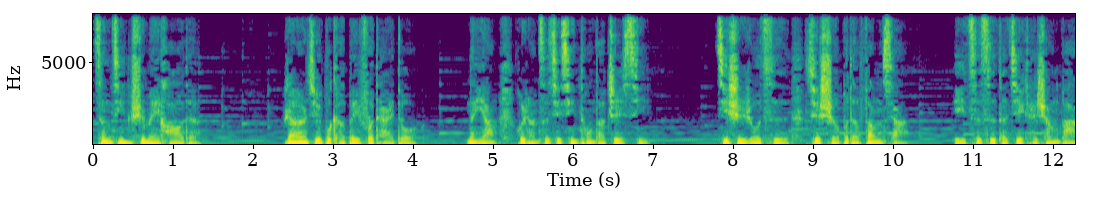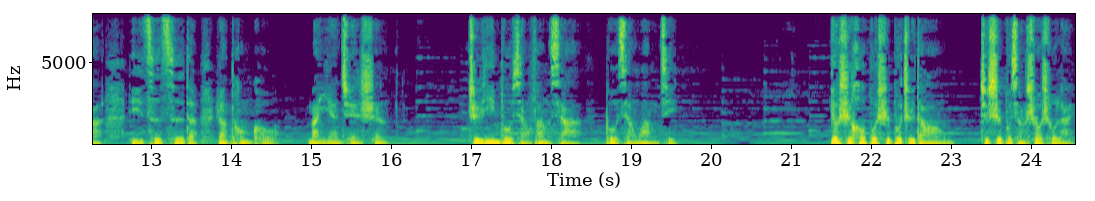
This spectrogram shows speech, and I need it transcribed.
曾经是美好的，然而绝不可背负太多，那样会让自己心痛到窒息。即使如此，却舍不得放下，一次次的揭开伤疤，一次次的让痛苦蔓延全身，只因不想放下，不想忘记。有时候不是不知道。只是不想说出来，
